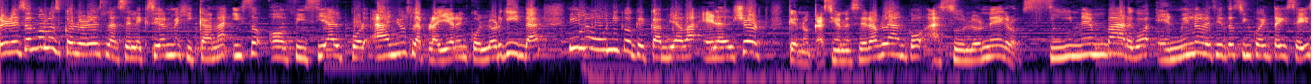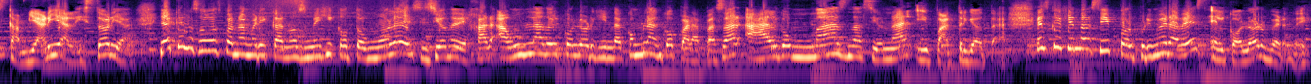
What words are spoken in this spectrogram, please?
Regresando a los colores, la selección mexicana hizo oficial por años la playera en color guinda y lo único que cambiaba era el short, que en ocasiones era blanco, azul o negro. Sin embargo, en 1956 cambiaría la historia, ya que en los Juegos Panamericanos México tomó la decisión de dejar a un lado el color guinda con blanco para pasar a algo más nacional y patriota, escogiendo así por primera vez el color verde.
